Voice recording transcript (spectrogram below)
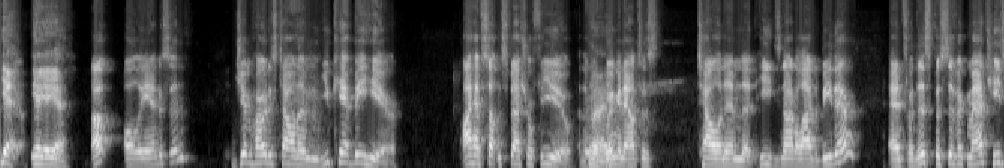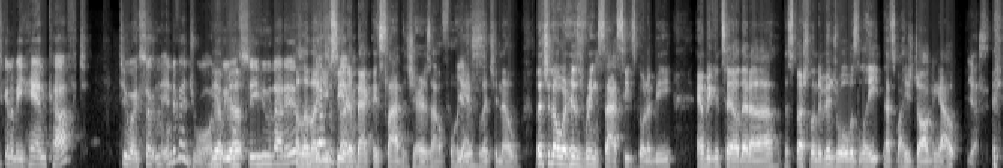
yeah, yeah, yeah, yeah. Oh, Ole Anderson. Jim Herd is telling him, "You can't be here. I have something special for you." And the Right. ring announcers telling him that he's not allowed to be there. And for this specific match, he's going to be handcuffed to a certain individual, and Yep, we will see who that is. I love how you see in the back they slide the chairs out for Yes. you, let you know, let you know where his ringside seat's going to be, and we can tell that uh the special individual was late. That's why he's jogging out. Yes,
